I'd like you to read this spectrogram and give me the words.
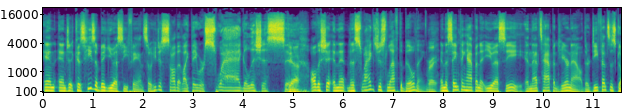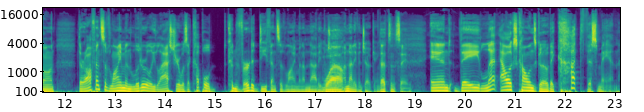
and and because he's a big USC fan, so he just saw that like they were swagalicious and Yeah. all the shit, and that the swags just left the building. Right. And the same thing happened at USC, and that's happened here now. Their defense is gone. Their offensive lineman literally last year was a couple converted defensive linemen. I'm not even. Wow. joking. I'm not even joking. That's insane. and they let Alex Collins go. They cut this man.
